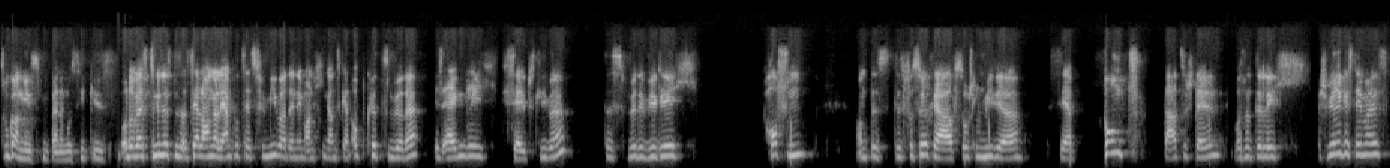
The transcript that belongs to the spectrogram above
Zugang ist mit meiner Musik ist, oder weil es zumindest ein sehr langer Lernprozess für mich war, den ich manchen ganz gern abkürzen würde, ist eigentlich die Selbstliebe. Das würde ich wirklich hoffen und das, das versuche ich auch auf Social Media sehr bunt darzustellen, was natürlich ein schwieriges Thema ist,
